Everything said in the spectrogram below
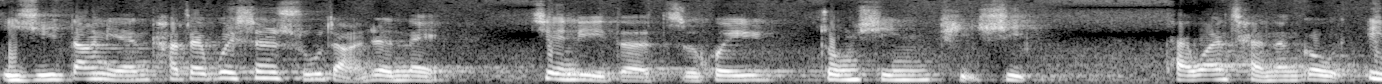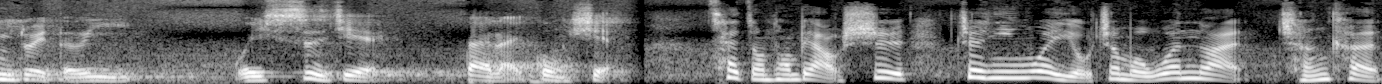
以及当年他在卫生署长任内建立的指挥中心体系，台湾才能够应对得宜，为世界带来贡献。”蔡总统表示，正因为有这么温暖、诚恳、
